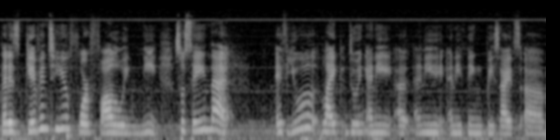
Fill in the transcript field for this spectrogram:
that is given to you for following me. So saying that if you like doing any uh, any anything besides um,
